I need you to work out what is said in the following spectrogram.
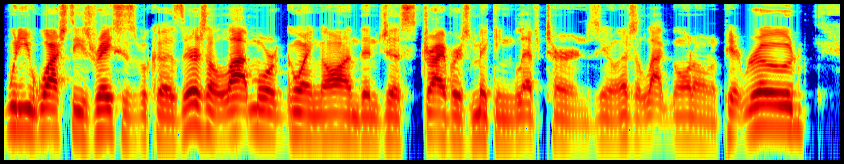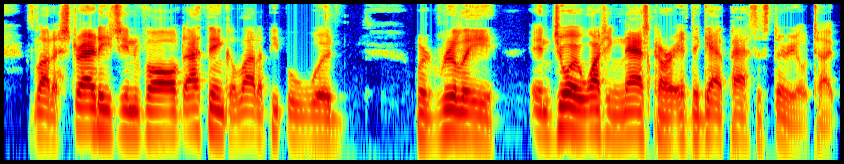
when you watch these races because there's a lot more going on than just drivers making left turns. You know, there's a lot going on on pit road. There's a lot of strategy involved. I think a lot of people would would really enjoy watching NASCAR if they got past the stereotype.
